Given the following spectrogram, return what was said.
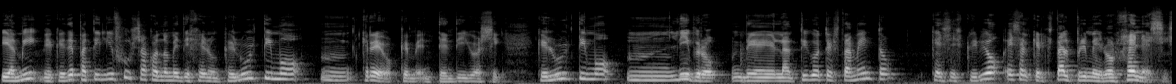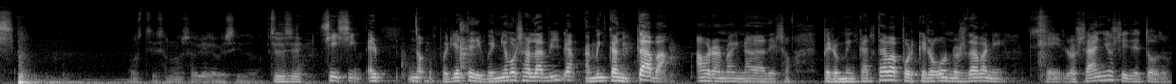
Y a mí me quedé patilifusa cuando me dijeron que el último, mm, creo que me entendí yo así, que el último mm, libro del Antiguo Testamento que se escribió es el que está el primero, el Génesis. Hostia, eso no sabía que había sido... Sí, sí. Sí, sí. el- no, pues ya te digo, veníamos a la Biblia, a mí me encantaba. Ahora no hay nada de eso, pero me encantaba porque luego nos daban y- sí, los años y de todo.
